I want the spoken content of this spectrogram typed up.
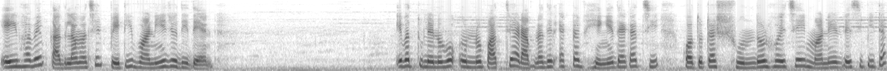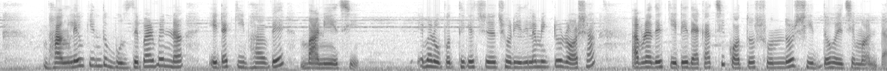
এইভাবে কাতলা মাছের পেটি বানিয়ে যদি দেন, এবার তুলে নেব অন্য পাত্রে। আর আপনাদের একটা ভেঙে দেখাচ্ছি, কতটা সুন্দর হয়েছে এই মানের রেসিপিটা। ভাঙলেও কিন্তু বুঝতে পারবেন না এটা কীভাবে বানিয়েছি। এবার ওপর থেকে ছড়িয়ে দিলাম একটু রসা। আপনাদের কেটে দেখাচ্ছি কত সুন্দর সিদ্ধ হয়েছে মানটা।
